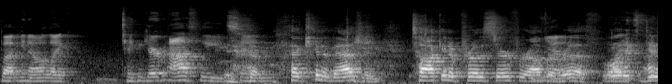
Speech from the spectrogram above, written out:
but you know, like taking care of athletes and I can imagine talking a pro surfer off Yeah. a roof, Well, like it's- doing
